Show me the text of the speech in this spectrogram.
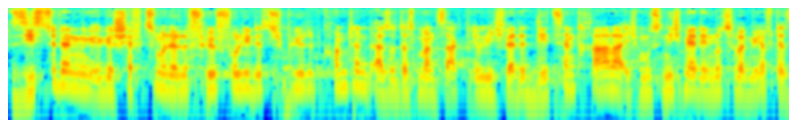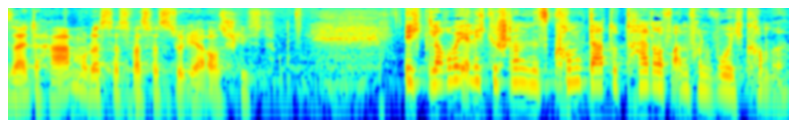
Siehst du denn Geschäftsmodelle für Fully Distributed Content? Also, dass man sagt, ich werde dezentraler, ich muss nicht mehr den Nutzer bei mir auf der Seite haben oder ist das was, was du eher ausschließt? Ich glaube ehrlich gestanden, es kommt da total drauf an, von wo ich komme.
